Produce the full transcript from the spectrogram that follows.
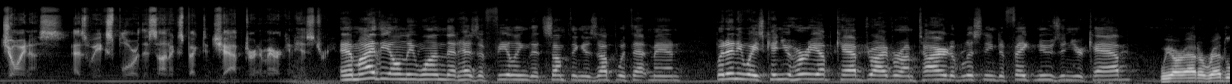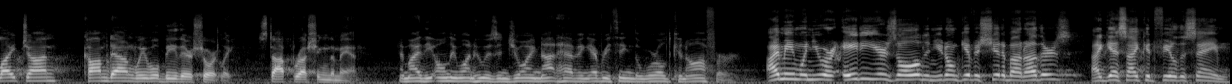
Join us as we explore this unexpected chapter in American history. Am I the only one that has a feeling that something is up with that man? But, anyways, can you hurry up, cab driver? I'm tired of listening to fake news in your cab. We are at a red light, John. Calm down. We will be there shortly. Stop rushing the man. Am I the only one who is enjoying not having everything the world can offer? I mean, when you are 80 years old and you don't give a shit about others, I guess I could feel the same.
